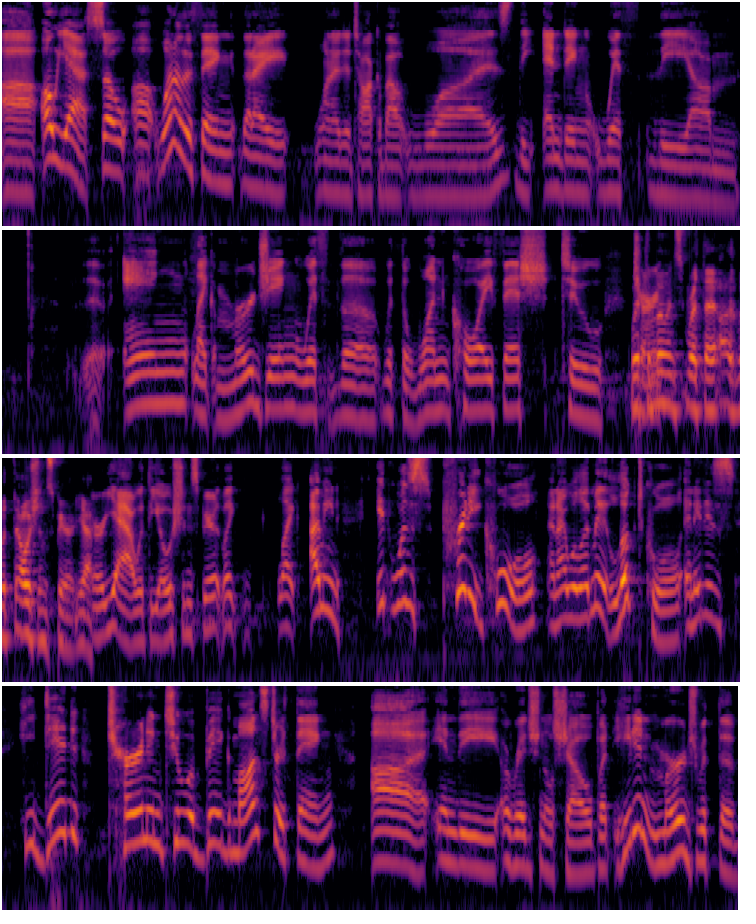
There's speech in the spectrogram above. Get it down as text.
Uh, oh yeah. So uh, one other thing that I wanted to talk about was the ending with the um, Aang like merging with the with the one koi fish to With turn, the moons, with the uh, with the ocean spirit, yeah. or yeah, with the ocean spirit. Like, like I mean, it was pretty cool, and I will admit it looked cool, and it is. He did turn into a big monster thing uh in the original show but he didn't merge with the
